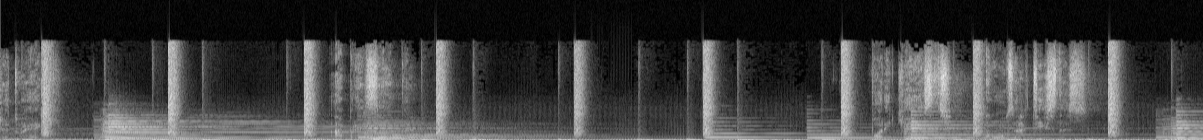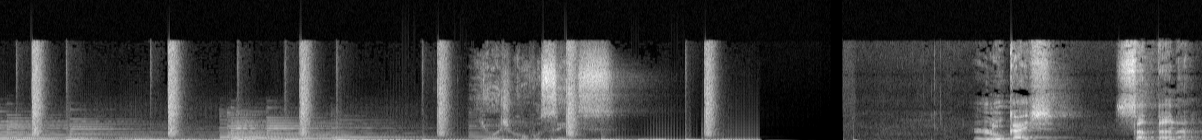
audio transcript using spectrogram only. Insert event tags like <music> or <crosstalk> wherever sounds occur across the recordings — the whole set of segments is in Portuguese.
Projeto REC apresenta podcast com os artistas. E hoje com vocês, Lucas Santana.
